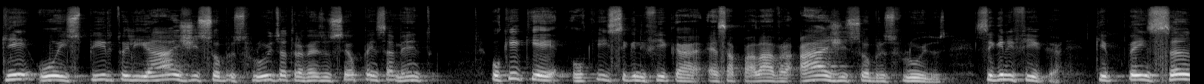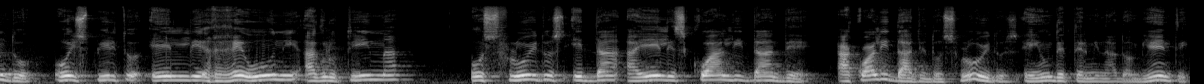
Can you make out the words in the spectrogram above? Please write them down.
que o espírito ele age sobre os fluidos através do seu pensamento. O que, que, o que significa essa palavra age sobre os fluidos? Significa que pensando o espírito, ele reúne, aglutina os fluidos e dá a eles qualidade. A qualidade dos fluidos em um determinado ambiente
